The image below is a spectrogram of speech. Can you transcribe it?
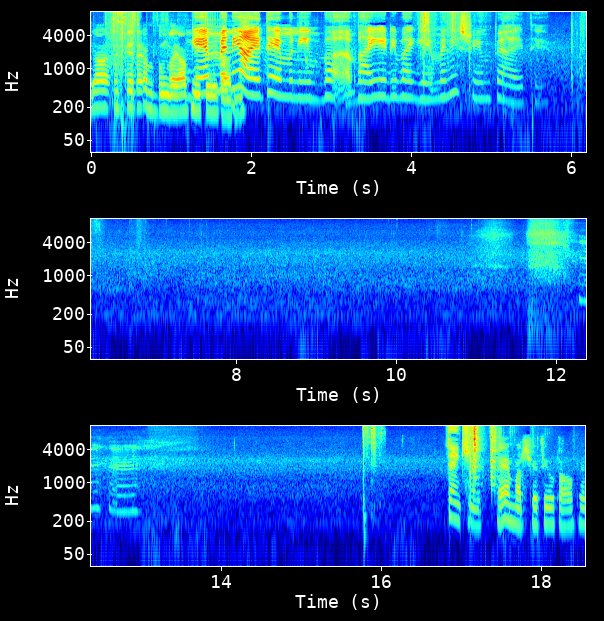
यार मैं तेरे अब दूँगा यार अपने गेम तेरे में नहीं आए थे मुनीब भा- भाई एडी भाई गेम में नहीं स्ट्रीम पे आए थे। Thank you. है मर्शियती उठाओ फिर।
